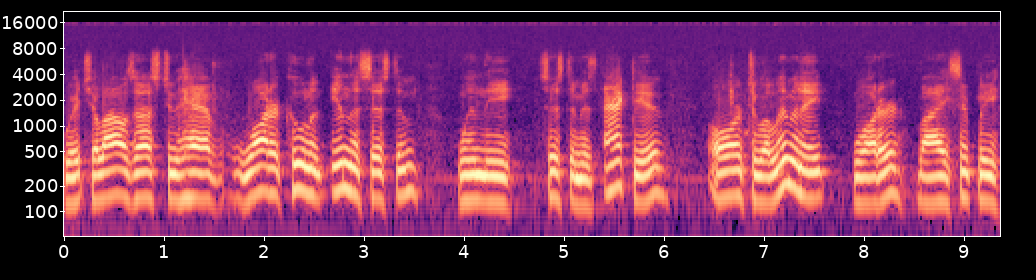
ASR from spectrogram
which allows us to have water coolant in the system when the system is active, or to eliminate water by simply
